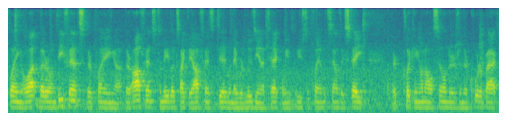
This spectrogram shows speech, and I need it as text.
playing a lot better on defense. They're playing uh, their offense. To me, looks like the offense did when they were Louisiana Tech. We, we used to play them at San Jose State. They're clicking on all cylinders, and their quarterback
